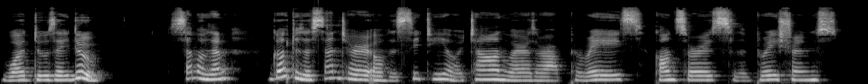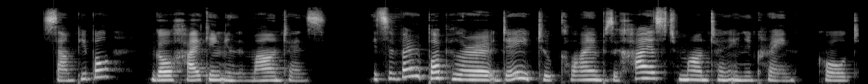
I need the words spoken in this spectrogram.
What do they do? Some of them go to the center of the city or town where there are parades, concerts, celebrations. Some people go hiking in the mountains. It's a very popular day to climb the highest mountain in Ukraine, called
